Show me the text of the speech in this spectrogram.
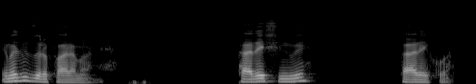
ئێمە دوو زۆرە پارەمانەیە پارێکی نوێ پارەی کۆن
